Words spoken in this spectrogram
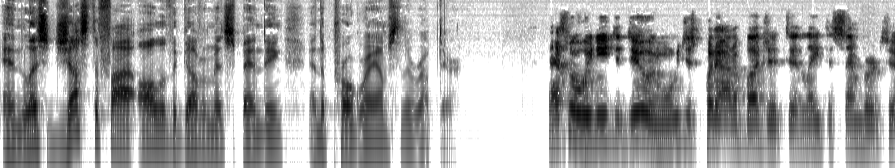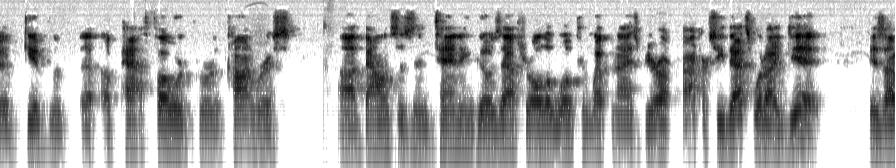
and let's justify all of the government spending and the programs that are up there? That's what we need to do. And when we just put out a budget in late December to give a, a path forward for Congress, uh, balances in 10 and goes after all the woke and weaponized bureaucracy, that's what I did is I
